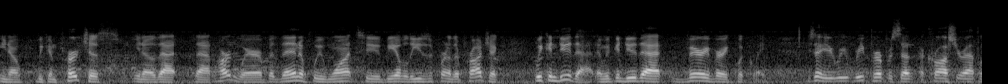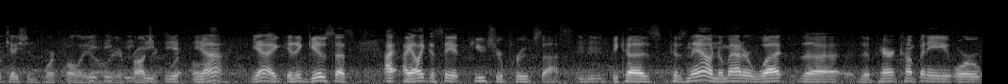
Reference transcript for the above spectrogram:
you know, we can purchase you know, that, that hardware, but then if we want to be able to use it for another project, we can do that, and we can do that very, very quickly. You say you re repurpose that across your application portfolio or your project portfolio. Yeah, yeah, and it gives us, I, I like to say it future-proofs us. Mhm. Because because now, no matter what the, the parent company or,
